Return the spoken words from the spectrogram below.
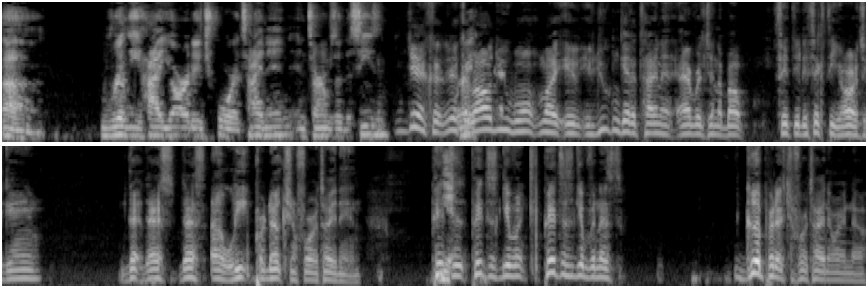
uh really high yardage for a tight end in terms of the season. Yeah, because yeah, right? all you want, like, if, if you can get a tight end averaging about 50 to 60 yards a game, that that's that's elite production for a tight end. Pitch yeah. Pitch is giving Pitch is giving us good production for a tight end right now.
